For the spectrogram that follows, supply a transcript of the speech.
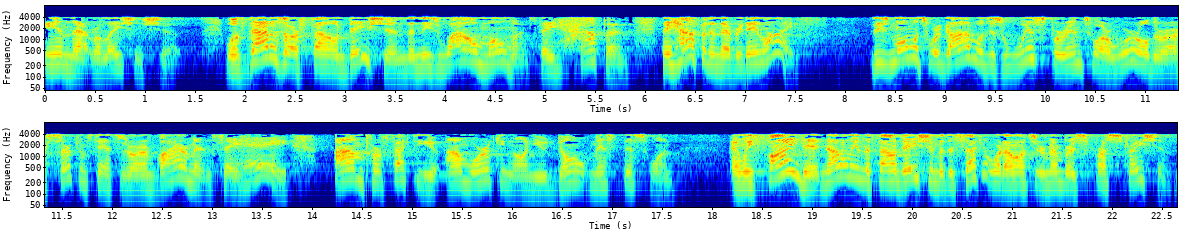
in that relationship. Well, if that is our foundation, then these wow moments, they happen. They happen in everyday life. These moments where God will just whisper into our world or our circumstances or our environment and say, hey, I'm perfecting you. I'm working on you. Don't miss this one. And we find it not only in the foundation, but the second word I want you to remember is frustrations.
